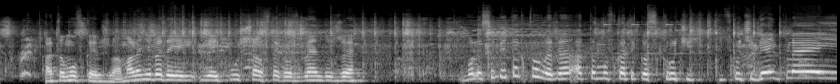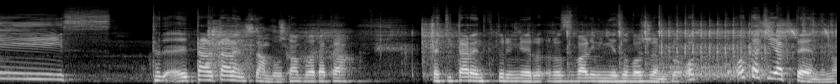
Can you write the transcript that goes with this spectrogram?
Is ready. Atomówkę już mam, ale nie będę jej, jej puszczał z tego względu, że wolę sobie tak pograć, a atomówka tylko skróci, skróci gameplay. i s- t- Ta, talent tam był, tam była taka taki talent, który mnie ro- rozwalił i nie zauważyłem go. O, o taki jak ten, no.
